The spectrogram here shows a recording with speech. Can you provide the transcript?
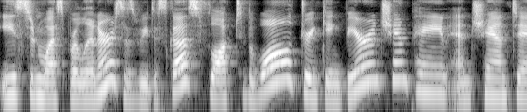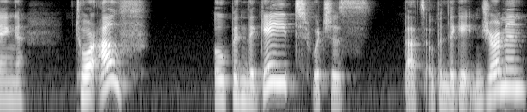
East and West Berliners, as we discussed, flocked to the wall, drinking beer and champagne and chanting Tor auf, open the gate, which is that's open the gate in German.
